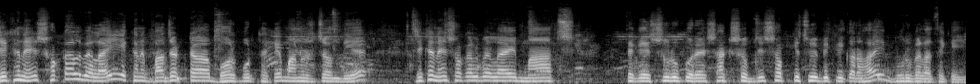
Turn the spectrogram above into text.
যেখানে সকালবেলায় এখানে বাজারটা ভরপুর থাকে মানুষজন দিয়ে। যেখানে সকালবেলায় মাছ থেকে শুরু করে শাকসবজি সব কিছুই বিক্রি করা হয় ভোরবেলা থেকেই।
